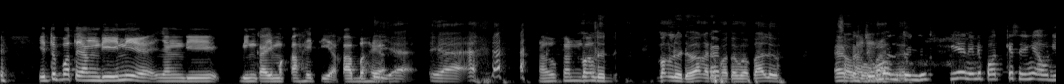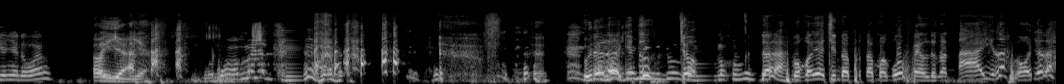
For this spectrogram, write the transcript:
Itu foto yang di ini ya, yang di bingkai Mekah itu ya, Kabah ya. Iya, iya. Tahu kan Bang lu, bang lu doang ada foto bapak lu. Eh, Sombong percuma banget. tunjukin ini podcast ini audionya doang. Oh, iya. Bodoh amat. Udah lah gitu. Cok. Udah lah, pokoknya cinta pertama gue fail dengan tai lah, pokoknya lah.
